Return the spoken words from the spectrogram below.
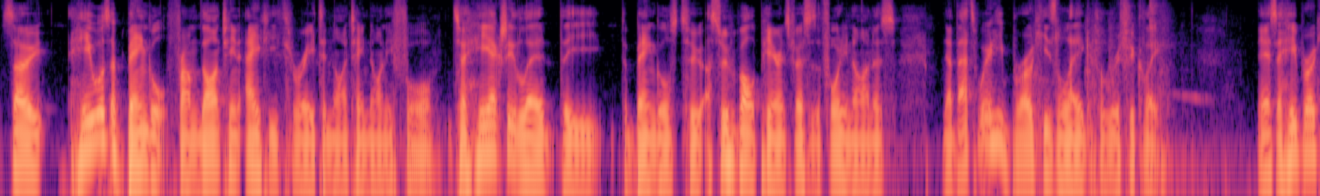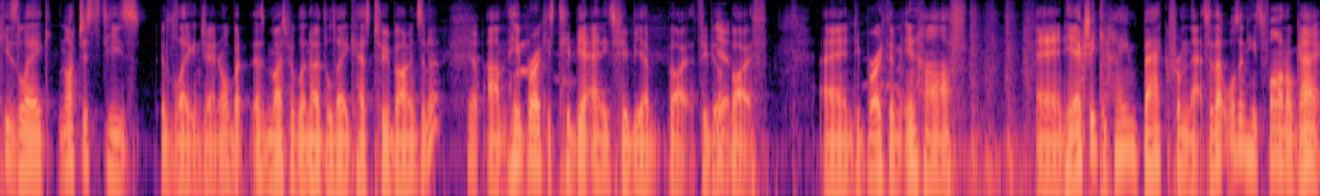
So he was a Bengal from 1983 to 1994. So he actually led the, the Bengals to a Super Bowl appearance versus the 49ers. Now, that's where he broke his leg horrifically. Yeah, so he broke his leg, not just his leg in general, but as most people know, the leg has two bones in it. Yep. Um, he broke his tibia and his fibula both, fibula Yep. both, and he broke them in half. And he actually came back from that, so that wasn't his final game.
